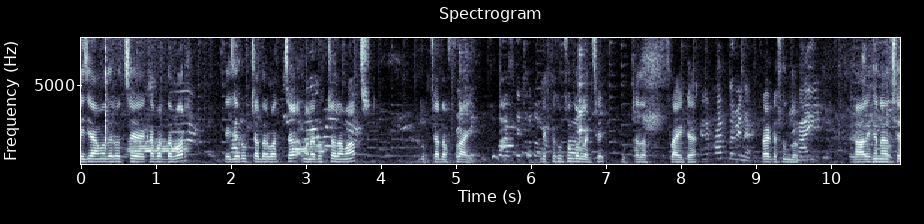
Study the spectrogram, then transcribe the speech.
এই যে আমাদের হচ্ছে খাবার দাবার এই যে রূপচাঁদার বাচ্চা মানে রূপচাঁদা মাছ রূপচাঁদা ফ্রাই। দেখতে খুব সুন্দর লাগছে রূপচাঁদা ফ্রাইটা। ফ্রাইটা সুন্দর। আর এখানে আছে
